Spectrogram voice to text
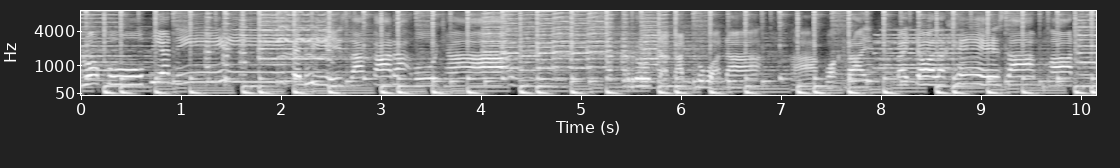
หลวงปู่เพียรนี้ เป็นที่สักการะบูชา รู้จักกันทั่วหน้าหากว่าใครไปจระเข้สามพัน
